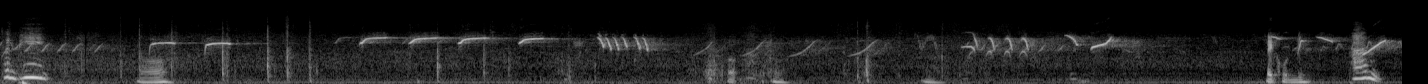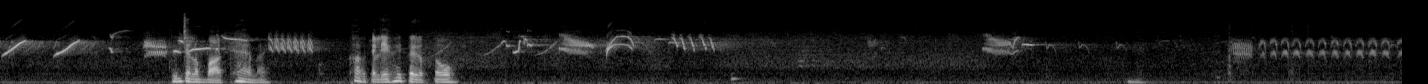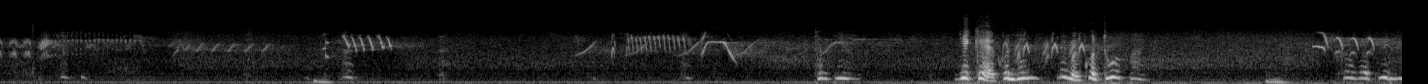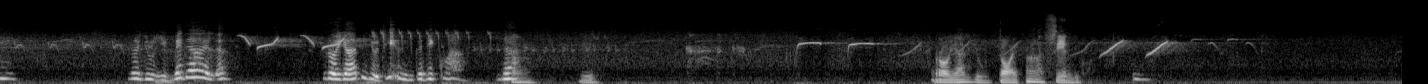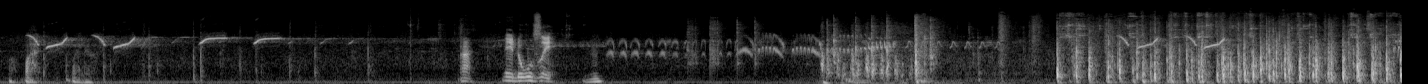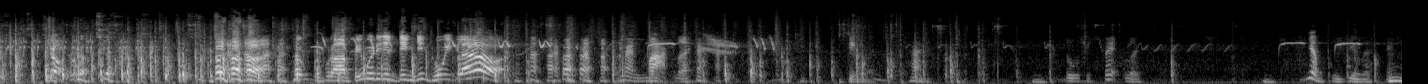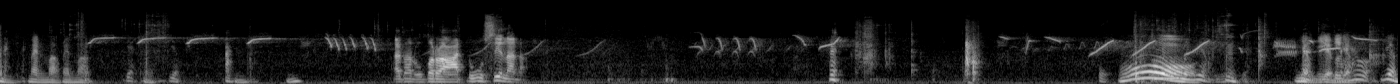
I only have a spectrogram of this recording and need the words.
ท่านพี่ อ๋อเอ่อเอ่อไอ้ คนนี้ ท่าน ถึงจะลำบากแค่ไหนข้าก็จะเลี้ยงให้เติบโต ท่านพี่ยายแก่คนนั้นไม่เหมือนคนทั่วไปเพราะว่าที่นี่ เราอยู่อีกไม่ได้แล้ว เราย้ายไปอยู่ที่อื่นกันดีกว่า นะเออดีเราย้ายอยู่ดอยป้าเสียงดีกว่าเอาไปไปเลยอะนี่ดูสิ เจ้า ปราดฝีมือดีจริงๆยิงถูกอีกแล้ว แม่นมากเลย จริงเลยใช่ ดูสิเป๊ะเลย เยี่ยมจริงๆเลยอืมแม่นมากแม่นมาก เยี่ยมเยี่ยมอะอืมไอ้ท่านอุปราชดูสินั่นน่ะโอ้เยี่ยมเยี่ยมเยี่ยมเยี่ยม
